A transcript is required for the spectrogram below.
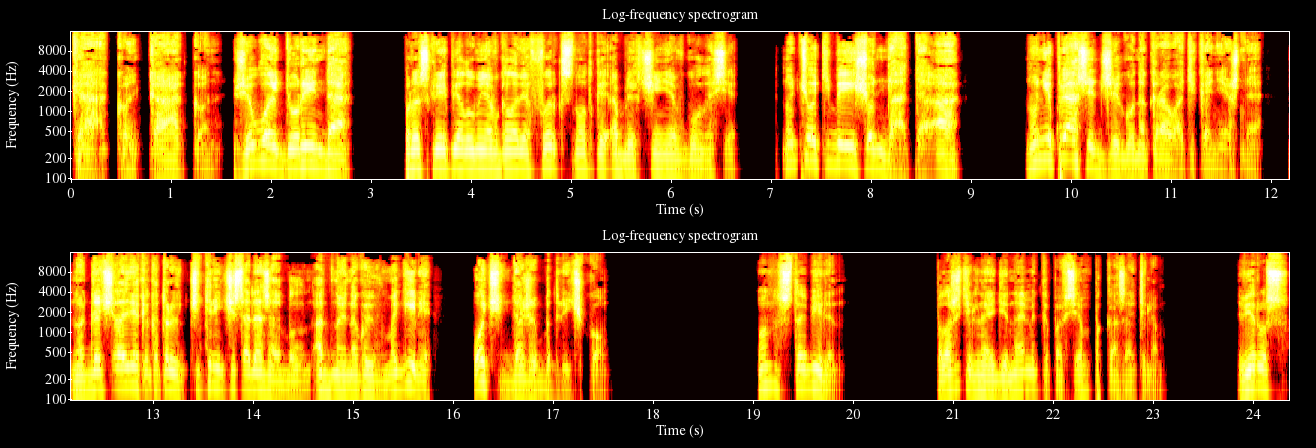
«Как он, как он! Живой дуринда!» — проскрипел у меня в голове фырк с ноткой облегчения в голосе. «Ну, что тебе еще надо, а? Ну, не пляшет Джигу на кровати, конечно, но для человека, который четыре часа назад был одной ногой в могиле, очень даже бодрячком. Он стабилен. Положительная динамика по всем показателям. Вирус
